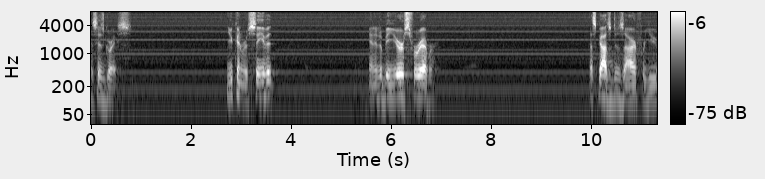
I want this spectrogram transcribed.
is His grace. You can receive it, and it'll be yours forever. That's God's desire for you,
